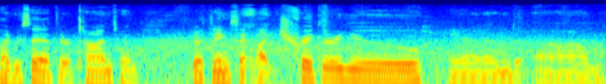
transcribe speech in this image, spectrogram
like we said, there are times when there are things that like trigger you and um,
